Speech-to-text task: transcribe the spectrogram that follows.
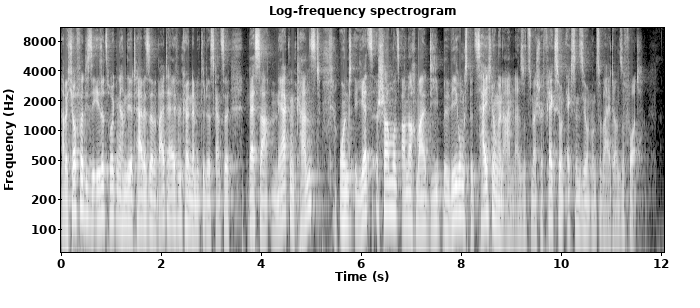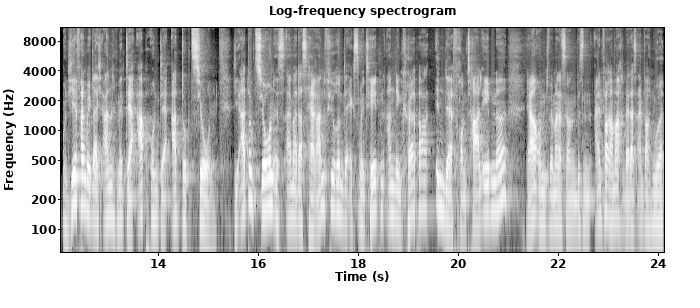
Aber ich hoffe, diese Eselsbrücken haben dir teilweise weiterhelfen können, damit du das Ganze besser merken kannst. Und jetzt schauen wir uns auch nochmal die Bewegungsbezeichnungen an, also zum Beispiel Flexion, Extension und so weiter und so fort. Und hier fangen wir gleich an mit der Ab- und der Adduktion. Die Adduktion ist einmal das Heranführen der Extremitäten an den Körper in der Frontalebene. Ja, und wenn man das dann ein bisschen einfacher macht, wäre das einfach nur,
